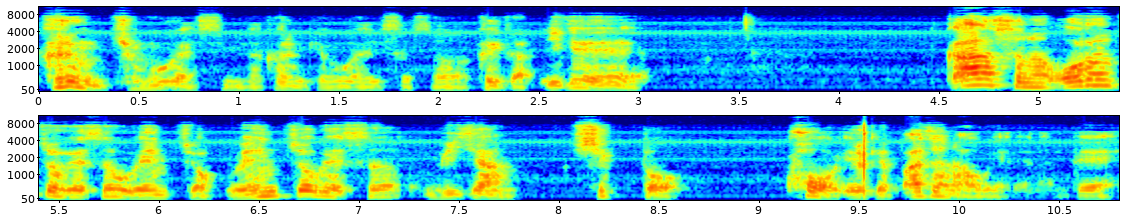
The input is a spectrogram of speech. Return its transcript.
그런 경우가 있습니다. 그런 경우가 있어서. 그러니까 이게 가스는 오른쪽에서 왼쪽 왼쪽에서 위장 식도 코 이렇게 빠져나오게 되는데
